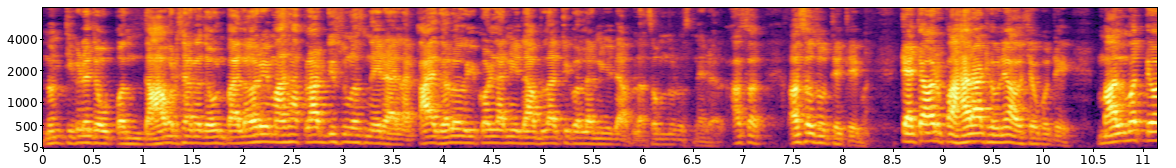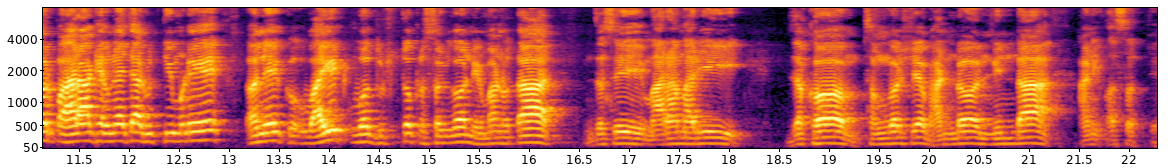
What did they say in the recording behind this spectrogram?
मग तिकडे जाऊ पण दहा वर्षानं जाऊन पाहिलं अरे माझा प्लॉट दिसूनच नाही राहिला. काय झालं? इकडला नाही दाबला तिकडला नाही दाबला समजूनच नाही राहिला. असं असंच होते ते. मग त्याच्यावर पहारा ठेवणे आवश्यक होते. मालमत्तेवर पहारा ठेवण्याच्या वृत्तीमुळे अनेक वाईट व दुष्ट प्रसंग निर्माण होतात. जसे मारामारी जखम संघर्ष भांडण निंदा आणि असत्य.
